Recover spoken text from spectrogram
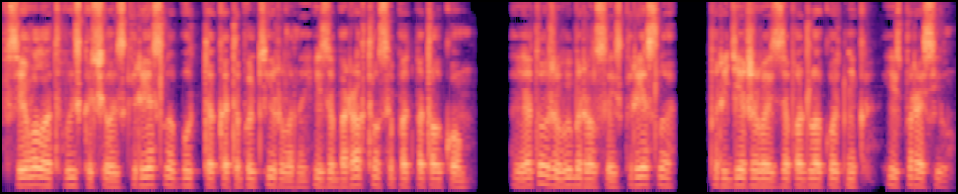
Всеволод выскочил из кресла, будто катапультированный, и забарахтался под потолком. Я тоже выбрался из кресла, придерживаясь за подлокотник, и спросил.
